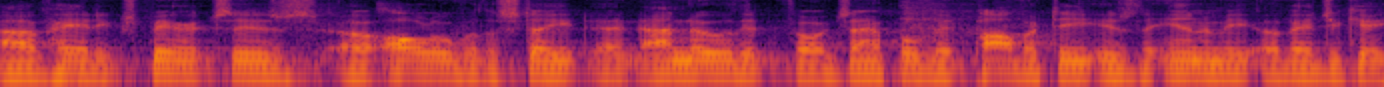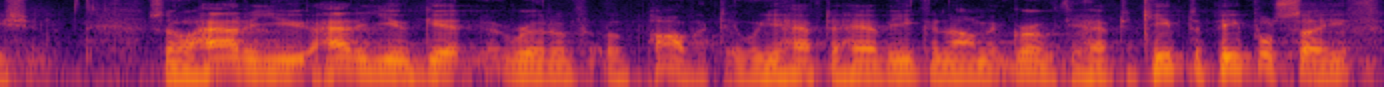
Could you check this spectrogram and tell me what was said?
I've had experiences uh, all over the state, and I know that, for example, that poverty is the enemy of education. So how do you how do you get rid of, of poverty? Well, you have to have economic growth. You have to keep the people safe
